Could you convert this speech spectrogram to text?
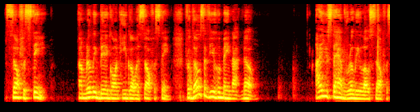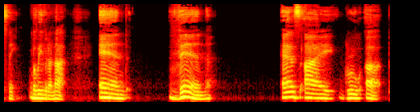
self esteem. I'm really big on ego and self esteem. For those of you who may not know, I used to have really low self esteem, believe it or not. And then as I grew up,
